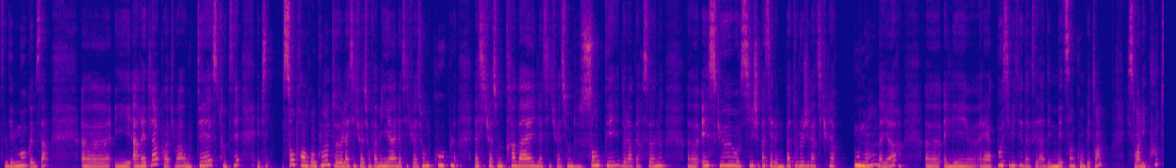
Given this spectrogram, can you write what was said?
c'est des mots comme ça, euh, et arrête là, quoi, tu vois, ou teste, ou tu sais, et puis sans prendre en compte euh, la situation familiale, la situation de couple, la situation de travail, la situation de santé de la personne. Euh, est-ce que aussi, je sais pas si elle a une pathologie particulière ou non d'ailleurs, elle, elle a la possibilité d'accéder à des médecins compétents qui sont à l'écoute,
